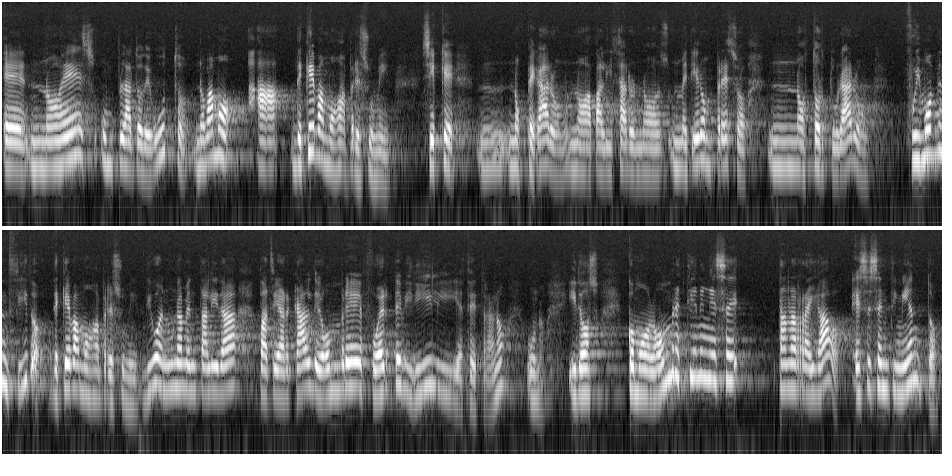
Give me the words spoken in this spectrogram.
eh, no es un plato de gusto. No vamos a, ¿De qué vamos a presumir? Si es que mm, nos pegaron, nos apalizaron, nos metieron presos, nos torturaron, fuimos vencidos. ¿De qué vamos a presumir? Digo, en una mentalidad patriarcal de hombre fuerte, viril y etcétera, ¿no? Uno. Y dos, como los hombres tienen ese tan arraigado, ese sentimiento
